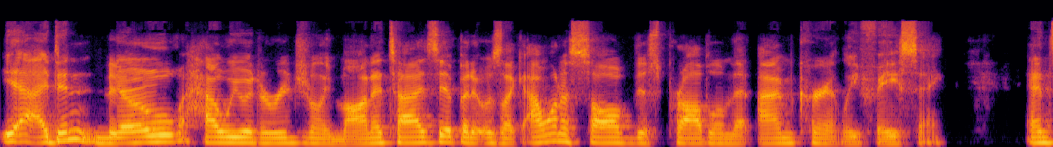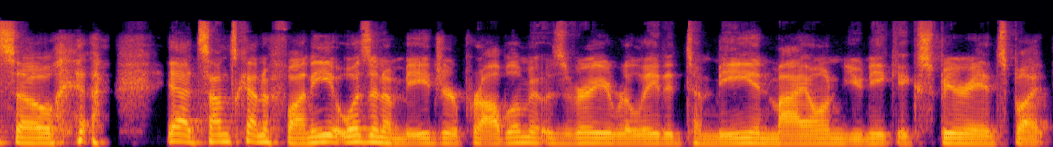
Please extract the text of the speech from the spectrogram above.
yeah, I didn't know how we would originally monetize it, but it was like, I want to solve this problem that I'm currently facing. And so, yeah, it sounds kind of funny. It wasn't a major problem. It was very related to me and my own unique experience, but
